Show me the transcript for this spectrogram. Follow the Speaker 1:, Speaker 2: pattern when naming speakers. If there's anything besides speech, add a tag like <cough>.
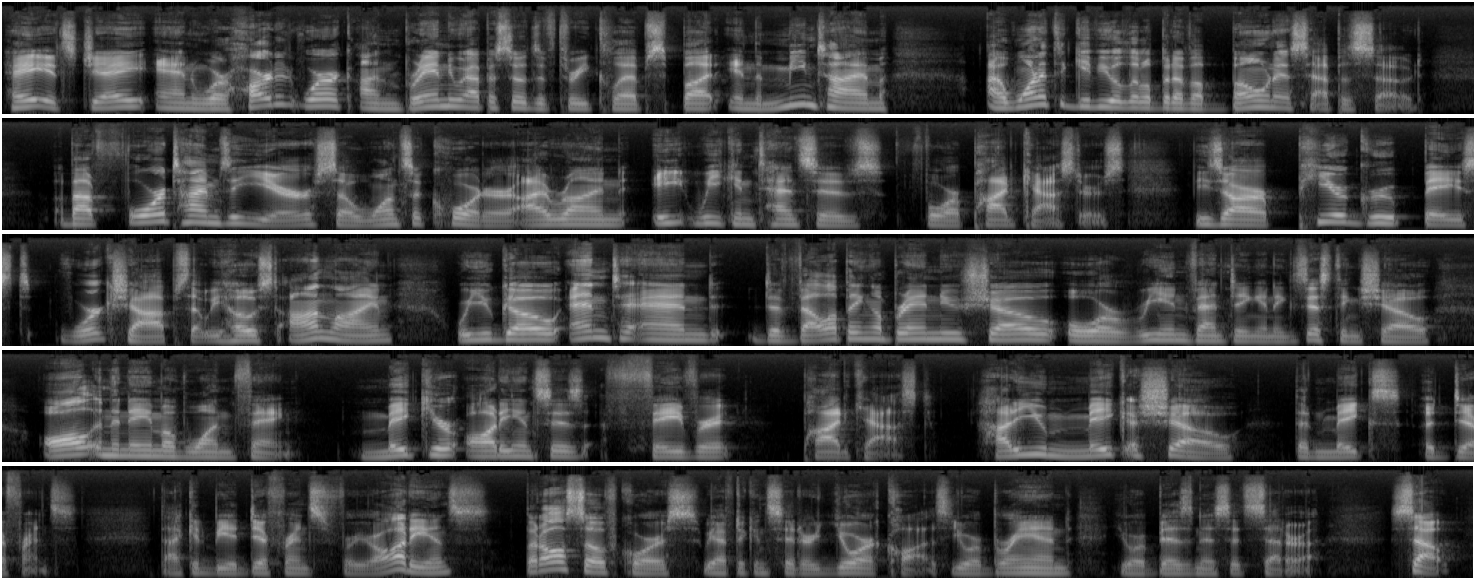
Speaker 1: Hey, it's Jay, and we're hard at work on brand new episodes of Three Clips, but in the meantime, I wanted to give you a little bit of a bonus episode. About four times a year, so once a quarter, I run eight week intensives for podcasters. These are peer group based workshops that we host online where you go end to end developing a brand new show or reinventing an existing show, all in the name of one thing make your audience's favorite podcast. How do you make a show that makes a difference? That could be a difference for your audience, but also, of course, we have to consider your cause, your brand, your business, etc. So,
